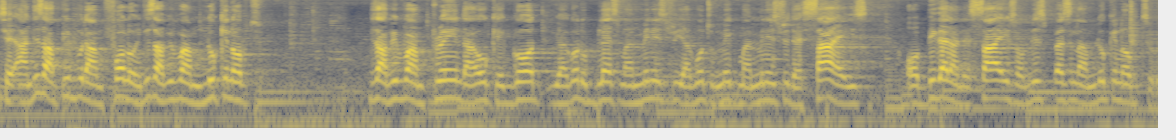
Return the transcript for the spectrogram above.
Say, and these are people that I'm following, these are people I'm looking up to. These are people I'm praying that okay, God, you are going to bless my ministry, you are going to make my ministry the size or bigger than the size of this person I'm looking up to.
